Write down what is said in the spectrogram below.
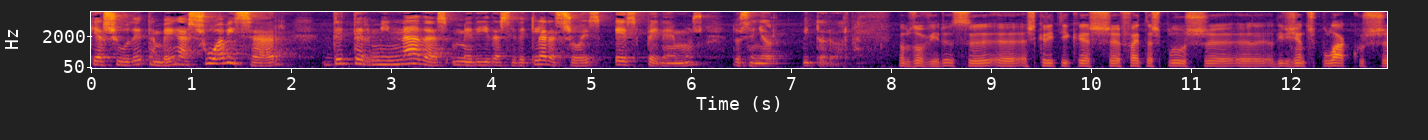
que axude tamén a suavizar determinadas medidas e declaraxoes, esperemos, do señor Vítor Orbán. Vamos ouvir se uh, as críticas feitas pelos uh, dirigentes polacos uh,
